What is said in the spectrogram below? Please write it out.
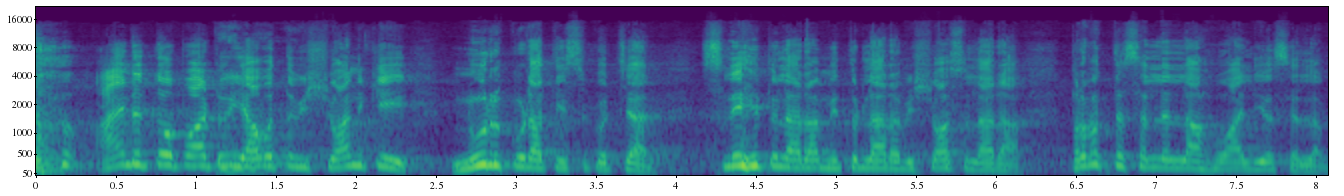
ఆయనతో పాటు యావత్ విశ్వానికి నూరు కూడా తీసుకొచ్చారు. స్నేహితులారా మిత్రులారా విశ్వాసులారా ప్రవక్త సల్లల్లాహు అలియోసెల్లం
